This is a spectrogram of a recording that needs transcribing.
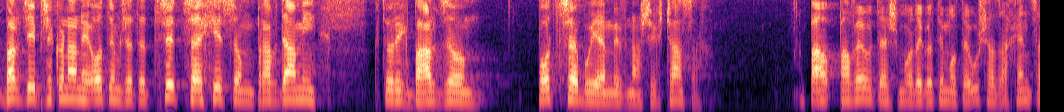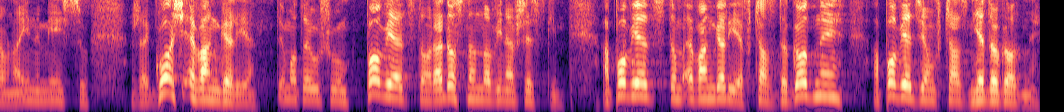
bardziej przekonany o tym, że te trzy cechy są prawdami, których bardzo potrzebujemy w naszych czasach. Pa Paweł też młodego Tymoteusza zachęcał na innym miejscu, że głoś Ewangelię. Tymoteuszu, powiedz tą radosną nowinę wszystkim. A powiedz tą Ewangelię w czas dogodny, a powiedz ją w czas niedogodny.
